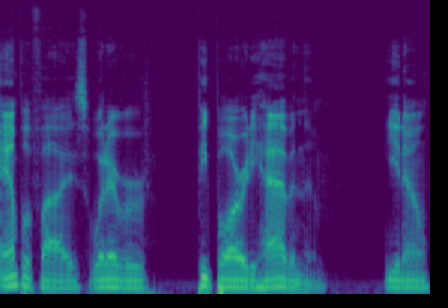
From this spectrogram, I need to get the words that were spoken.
amplifies whatever people already have in them, you know?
